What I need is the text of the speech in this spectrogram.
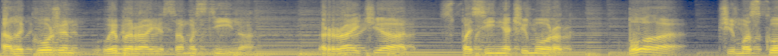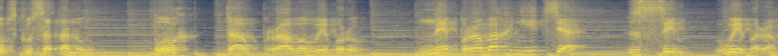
Але кожен вибирає самостійно. Рай чи ад, спасіння чи морок, Бога чи московську сатану. Бог дав право вибору. Не промахніться з цим вибором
